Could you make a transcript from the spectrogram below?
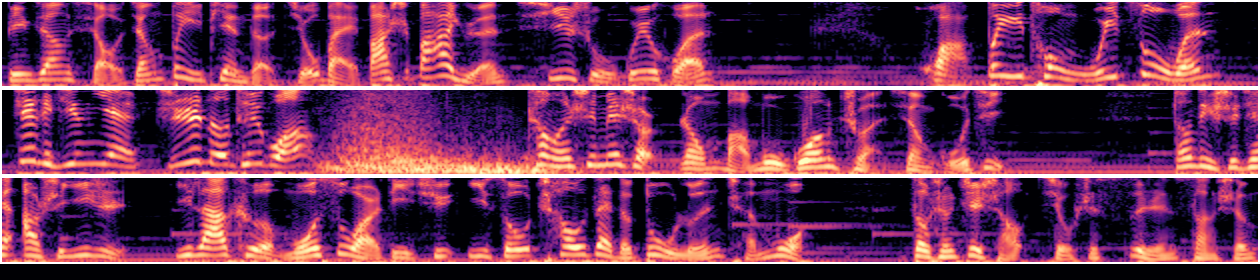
并将小江被骗的九百八十八元悉数归还。化悲痛为作文，这个经验值得推广。看完身边事儿，让我们把目光转向国际。当地时间二十一日，伊拉克摩苏尔地区一艘超载的渡轮沉没，造成至少九十四人丧生。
